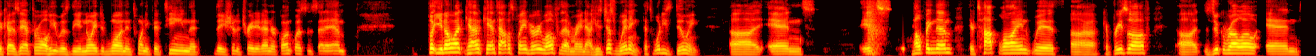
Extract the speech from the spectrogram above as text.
because after all, he was the anointed one in 2015 that they should have traded Henrik Lundqvist instead of him. But you know what? Cam, Cam Talbot's playing very well for them right now. He's just winning. That's what he's doing. Uh, and it's helping them. Their top line with uh, Kaprizov, uh, Zuccarello, and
